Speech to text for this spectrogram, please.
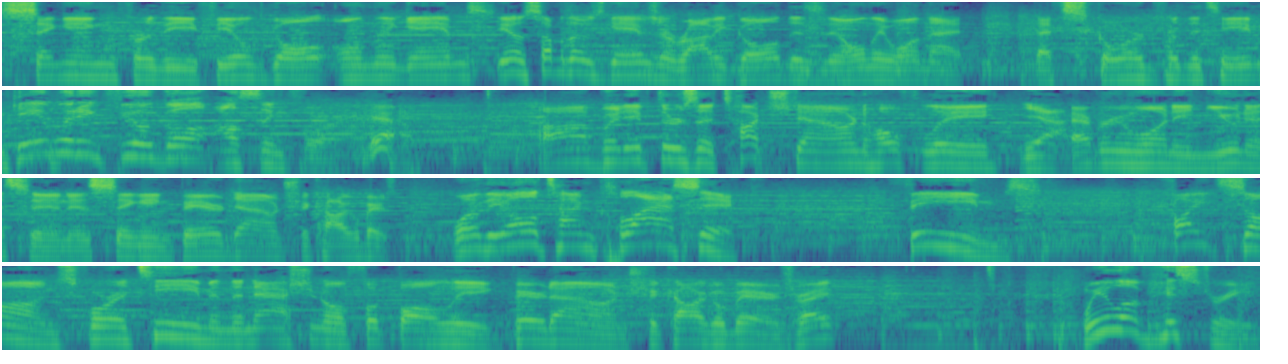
singing for the field goal only games. You know, some of those games where Robbie Gould is the only one that that scored for the team. Game winning field goal, I'll sing for. Yeah. Uh, but if there's a touchdown, hopefully Yeah. everyone in unison is singing Bear Down Chicago Bears. One of the all time classic themes, fight songs for a team in the National Football League. Bear Down Chicago Bears, right? We love history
